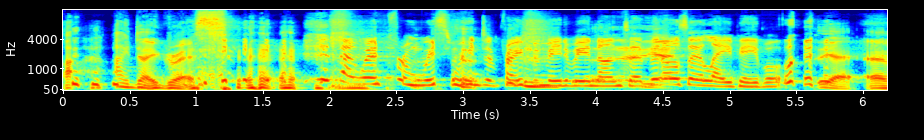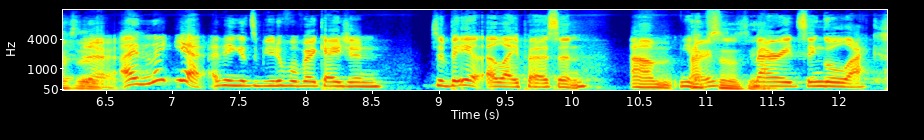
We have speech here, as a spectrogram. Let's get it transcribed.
I, I digress. that went from whispering to pray for me to be a nun to, but also lay people. yeah, absolutely. no, I like, yeah, I think it's a beautiful vocation to be a, a lay person. Um, you know, Absolutely. married, single, like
